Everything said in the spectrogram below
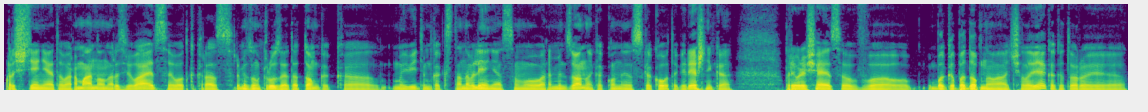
прочтения этого романа, он развивается, и вот как раз Робинзон Крузо — это о том, как э, мы видим как становление самого Робинзона, как он из какого-то грешника превращается в богоподобного человека, который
